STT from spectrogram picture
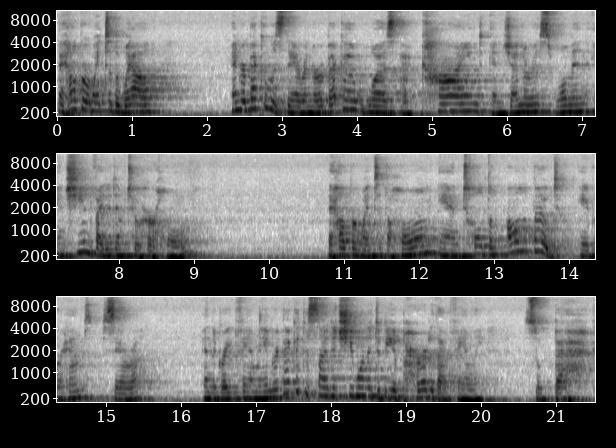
The helper went to the well, and Rebecca was there. And Rebecca was a kind and generous woman, and she invited him to her home. The helper went to the home and told them all about Abraham's, Sarah, and the great family. And Rebecca decided she wanted to be a part of that family. So back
